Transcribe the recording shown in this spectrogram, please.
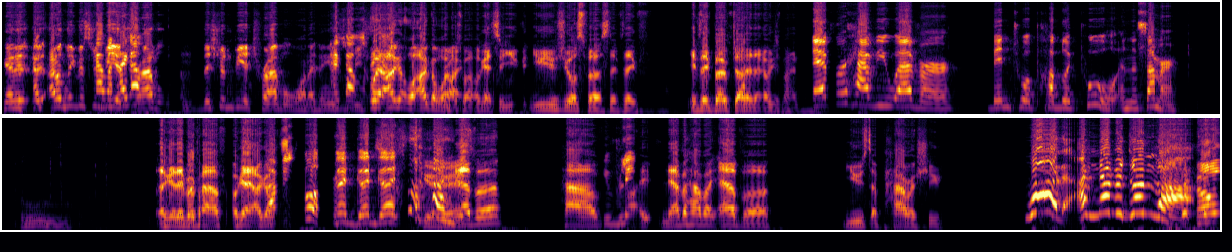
Yeah, th- I don't think this should be got- a I got- travel one. This shouldn't be a travel one. I think this I should got be. Wait, I got one. I got one Right. as well. Okay, so you you use yours first if they've if they've both done it. I'll use mine. Never have you ever been to a public pool in the summer. Ooh. Okay, they both have. Okay, I got. Alright, cool. Good, good, good. Good. Never have You've li- I never have I ever used a parachute. What? I've never done that. No,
